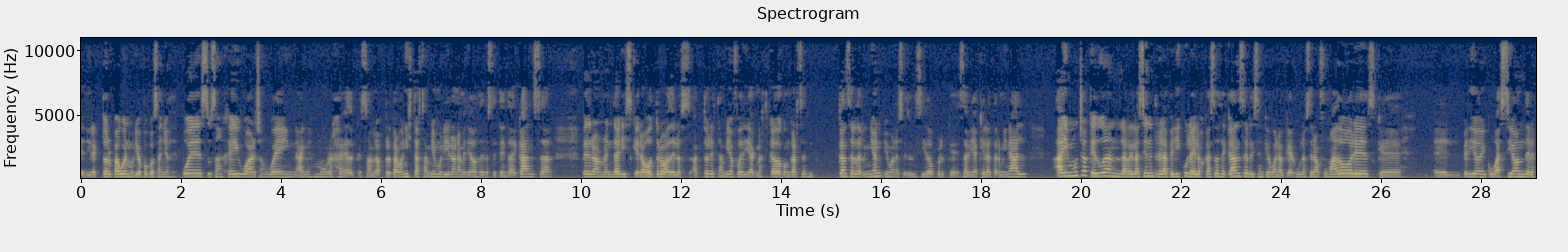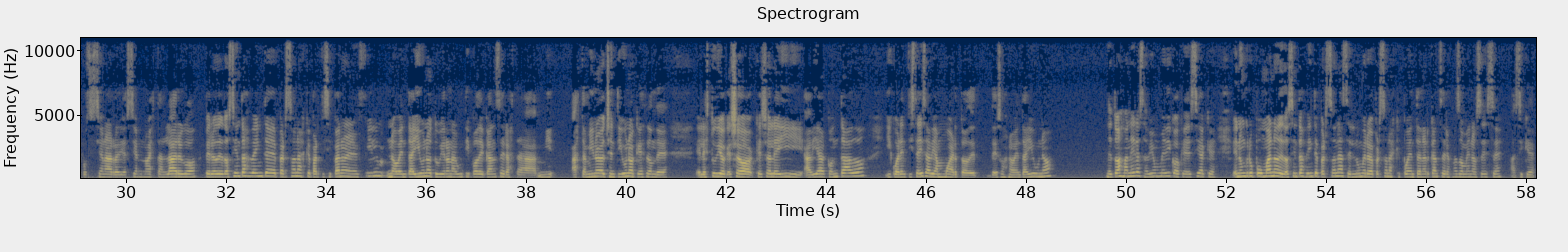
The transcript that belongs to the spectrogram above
El director Powell murió pocos años después, Susan Hayward, John Wayne, Agnes Moorehead, que son los protagonistas, también murieron a mediados de los 70 de cáncer. Pedro Armendáriz, que era otro de los actores, también fue diagnosticado con cáncer de riñón y bueno, se suicidó porque sabía que era terminal. Hay muchos que dudan la relación entre la película y los casos de cáncer, dicen que bueno, que algunos eran fumadores, que el periodo de incubación de la exposición a la radiación no es tan largo, pero de 220 personas que participaron en el film, 91 tuvieron algún tipo de cáncer hasta, hasta 1981, que es donde el estudio que yo, que yo leí había contado, y 46 habían muerto de, de esos 91 de todas maneras, había un médico que decía que en un grupo humano de 220 personas, el número de personas que pueden tener cáncer es más o menos ese, así que,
